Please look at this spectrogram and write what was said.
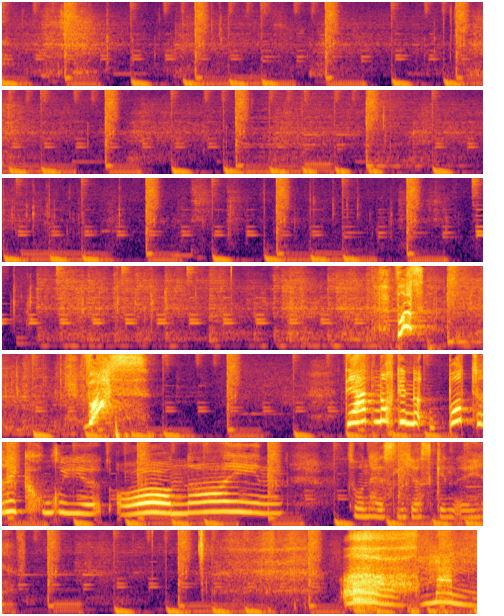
Der hat noch den Bot rekrutiert. Oh nein. So ein hässlicher Skin, ey. Ach, Mann.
